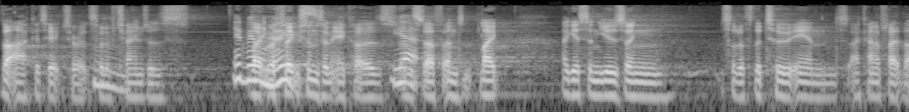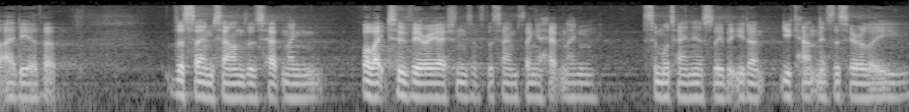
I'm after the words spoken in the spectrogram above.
the architecture, it sort of Mm. changes It really like moves. reflections and echoes Yeah. and stuff. And like, I guess in using sort of the two ends, I kind of like the idea that the same sound is happening, or like two variations of the same thing are happening simultaneously, but you don't, you can't necessarily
